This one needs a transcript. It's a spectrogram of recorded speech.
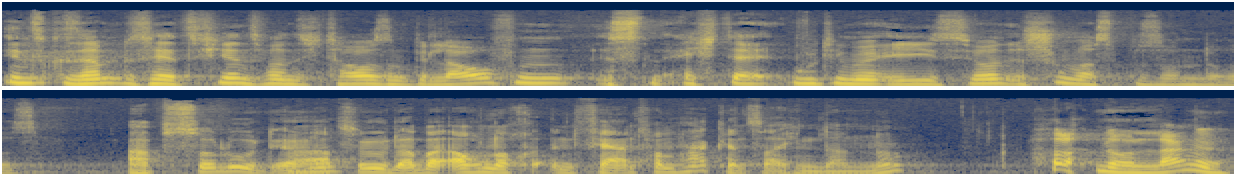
insgesamt ist er jetzt 24.000 gelaufen, ist ein echter Ultima Edition, ist schon was Besonderes. Absolut, ja, absolut. Aber auch noch entfernt vom Hakenzeichen dann, ne? Noch lange.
